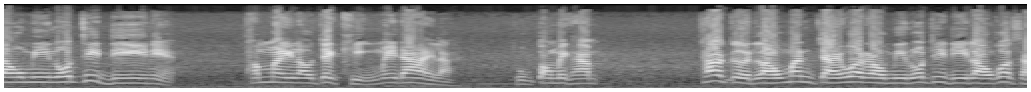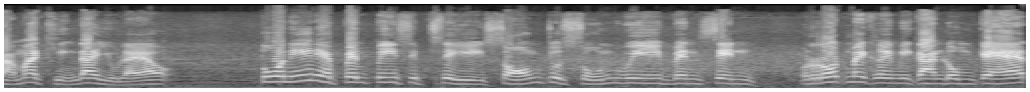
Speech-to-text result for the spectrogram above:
เรามีรถที่ดีเนี่ยทำไมเราจะขิงไม่ได้ล่ะ ถูกต้องไหมครับ ถ้าเกิดเรามั่นใจว่าเรามีรถที่ดีเราก็สามารถขิงได้อยู่แล้ว ตัวนี้เนี่ยเป็นปี 14 2.0 V เบนซิน รถไม่เคยมีการดมแก๊ส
